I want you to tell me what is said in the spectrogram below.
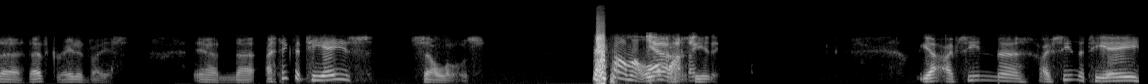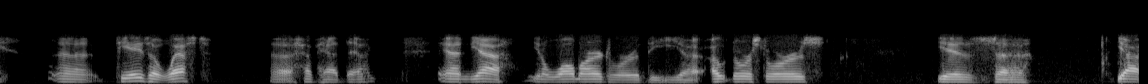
uh, that's great advice, and uh, I think the TAs sell those. That's all at Walmart. Yeah, I think. yeah, I've seen uh, I've seen the TA uh, TAs out west uh, have had them, and yeah, you know Walmart or the uh, outdoor stores is uh, yeah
